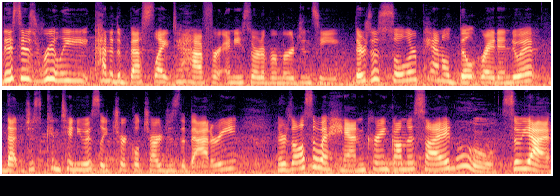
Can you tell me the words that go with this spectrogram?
this is really kind of the best light to have for any sort of emergency. There's a solar panel built right into it that just continuously trickle charges the battery. There's also a hand crank on the side. Ooh. So yeah,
